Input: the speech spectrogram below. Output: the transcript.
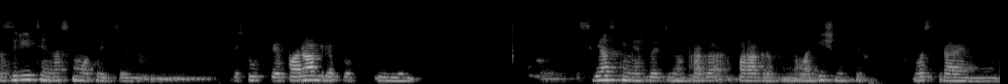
зрительно смотрите присутствие параграфов и связки между этими параграфами, логичность их выстраивания.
